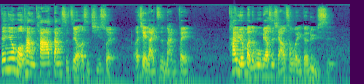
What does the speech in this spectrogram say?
Daniel Modan 他当时只有二十七岁，而且来自南非。他原本的目标是想要成为一个律师，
